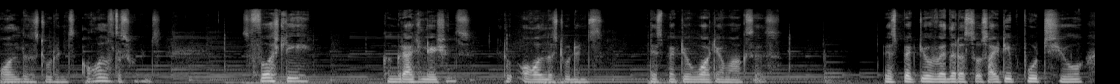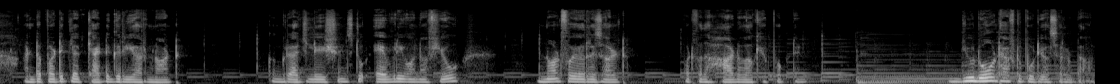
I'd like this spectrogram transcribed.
all the students all of the students. So firstly congratulations to all the students irrespective of what your marks is. Irrespective of whether a society puts you under a particular category or not. Congratulations to every one of you, not for your result, but for the hard work you put in. You don't have to put yourself down.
